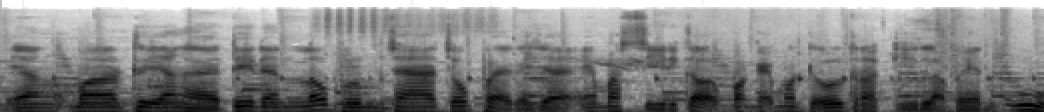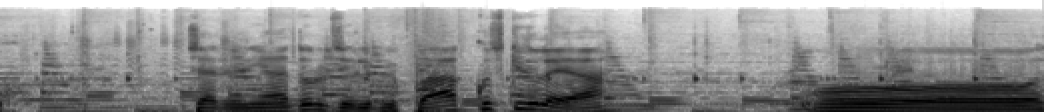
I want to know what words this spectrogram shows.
Yang mode yang HD dan lo belum saya coba guys ya. Yang pasti ini kalau pakai mode ultra gila pengen Uh. Jadinya itu jadi lebih bagus gitu lah ya Oh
